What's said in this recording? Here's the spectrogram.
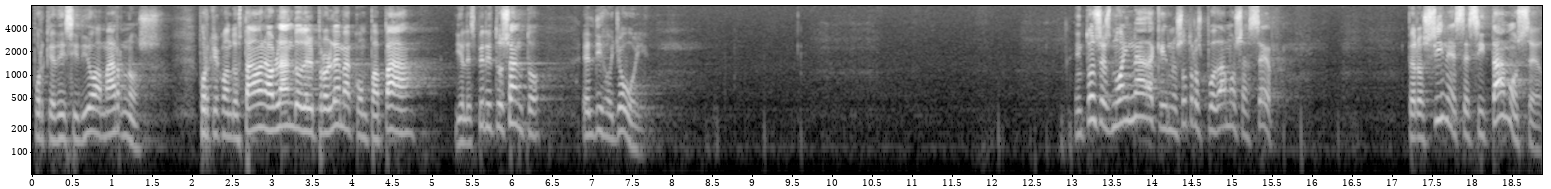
porque decidió amarnos. Porque cuando estaban hablando del problema con papá y el Espíritu Santo, Él dijo, yo voy. Entonces no hay nada que nosotros podamos hacer, pero sí necesitamos ser,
